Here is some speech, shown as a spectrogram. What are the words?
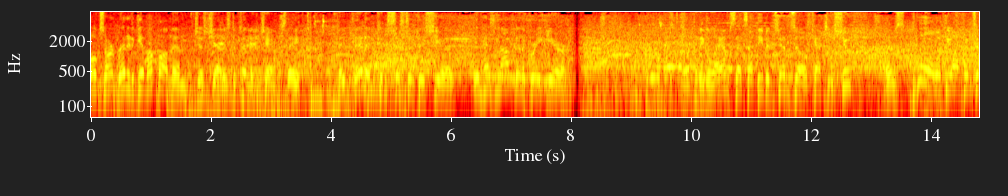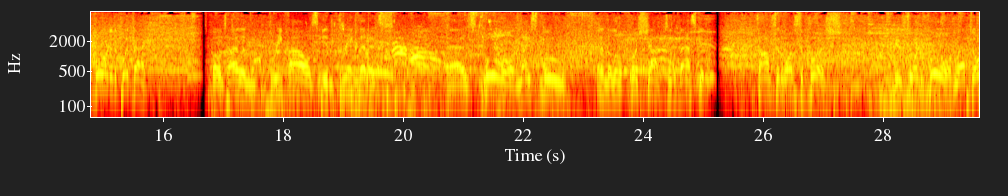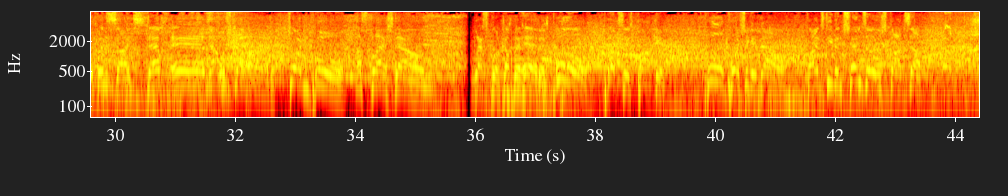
folks aren't ready to give up on them just yet as defending champs. They, they've been inconsistent this year. It has not been a great year. Anthony Lamb sets up DiVincenzo. Catch and shoot. There's Poole with the offensive board and the putback. Bones Hyland, three fouls in three minutes. As Poole, nice move. And the little push shot to the basket. Thompson wants to push. Here's Jordan Poole, left open, side step, and that one's good. Jordan Poole, a splash down. Westbrook up ahead, and Poole picks his pocket. Poole pushing it now. Finds DiVincenzo, spots up.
